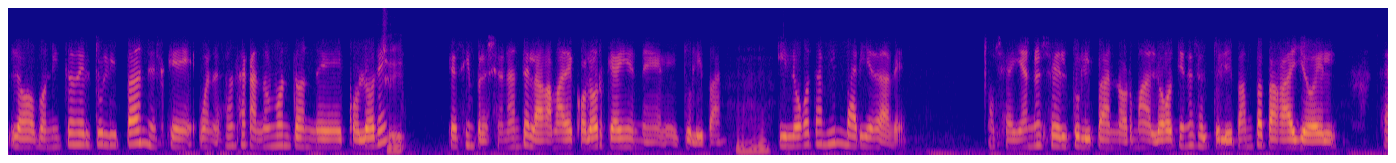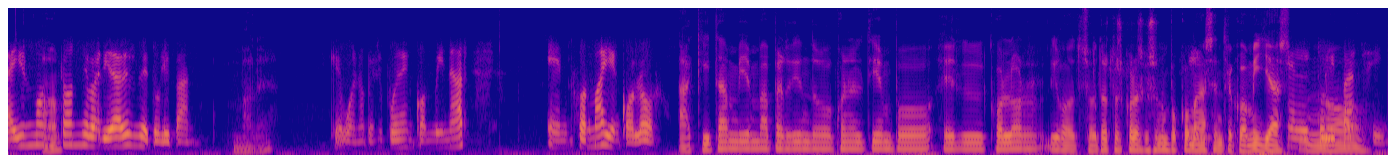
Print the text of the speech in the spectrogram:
Lo bonito del tulipán es que, bueno, están sacando un montón de colores, que es impresionante la gama de color que hay en el tulipán. Y luego también variedades. O sea, ya no es el tulipán normal, luego tienes el tulipán papagayo, el... O sea, hay un ah. montón de variedades de tulipán. Vale. Que bueno, que se pueden combinar en forma y en color. Aquí también va perdiendo con el tiempo el color, digo, sobre todo estos colores que son un poco más, entre comillas, el tulipán sí.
